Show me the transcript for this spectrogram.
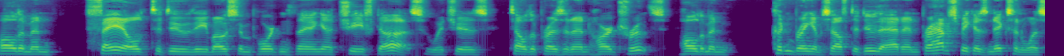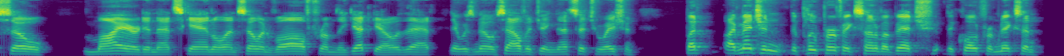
Haldeman failed to do the most important thing a chief does, which is tell the president hard truths. Haldeman couldn't bring himself to do that, and perhaps because Nixon was so mired in that scandal and so involved from the get go that there was no salvaging that situation. But I mentioned the pluperfect son of a bitch, the quote from Nixon.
